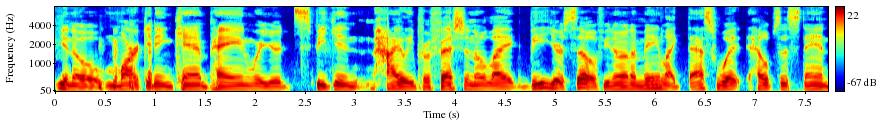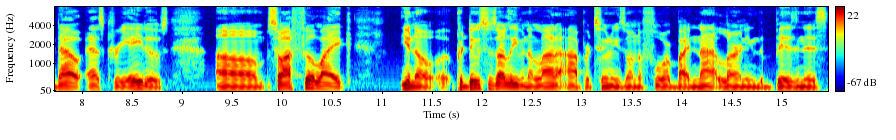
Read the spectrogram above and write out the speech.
you know, marketing campaign where you're speaking highly professional. Like, be yourself. You know what I mean? Like, that's what helps us stand out as creatives. Um, so I feel like, you know, uh, producers are leaving a lot of opportunities on the floor by not learning the business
